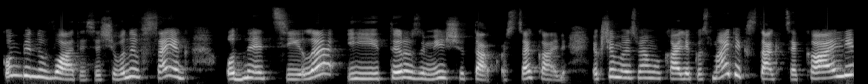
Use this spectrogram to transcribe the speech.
комбінуватися, що вони все як одне ціле, і ти розумієш, що так, ось це Кайлі. Якщо ми візьмемо Кайлі Cosmetics, так, це Кайлі.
